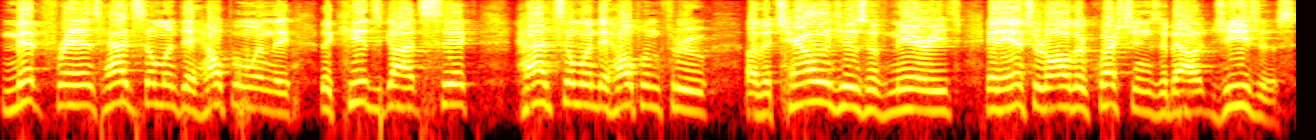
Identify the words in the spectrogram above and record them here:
met friends, had someone to help them when the, the kids got sick, had someone to help them through uh, the challenges of marriage and answered all their questions about Jesus.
